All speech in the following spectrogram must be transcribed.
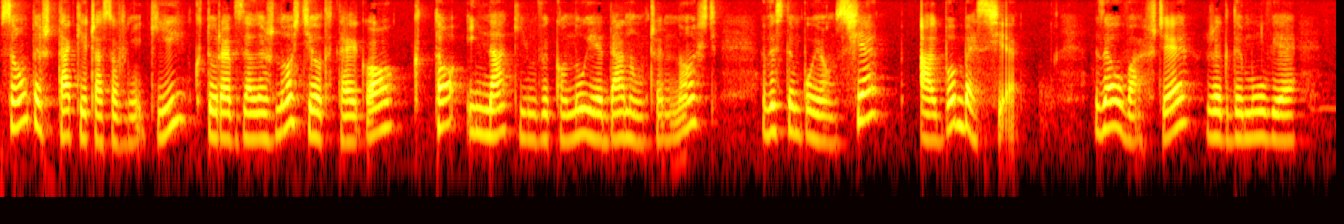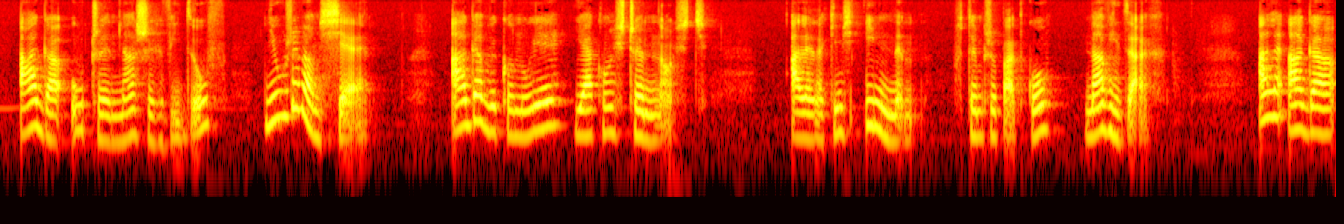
Są też takie czasowniki, które w zależności od tego, kto i na kim wykonuje daną czynność, występują z się albo bez się. Zauważcie, że gdy mówię Aga uczy naszych widzów, nie używam się. Aga wykonuje jakąś czynność, ale na kimś innym, w tym przypadku na widzach. Ale Aga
